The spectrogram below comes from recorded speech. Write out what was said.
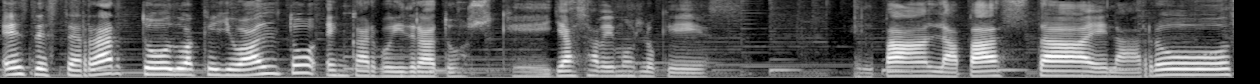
es desterrar todo aquello alto en carbohidratos, que ya sabemos lo que es. El pan, la pasta, el arroz,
